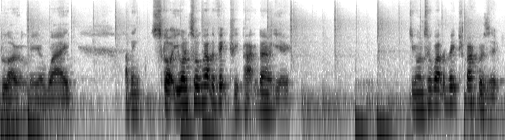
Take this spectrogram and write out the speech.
blown me away. I think Scott, you want to talk about the victory pack, don't you? Do you want to talk about the victory pack, or is it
